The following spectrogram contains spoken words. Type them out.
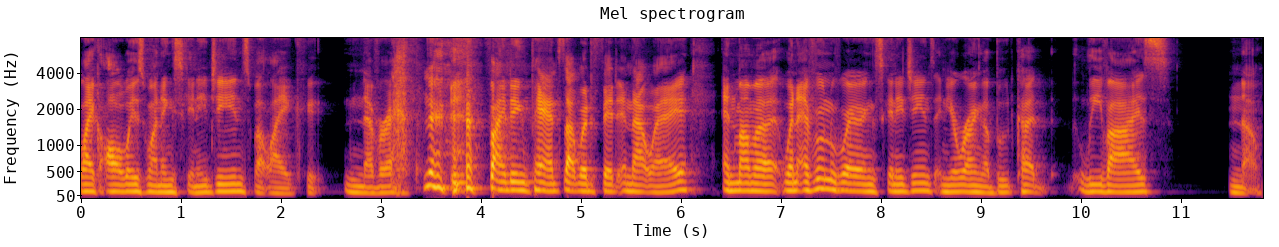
Like always wanting skinny jeans, but like never finding pants that would fit in that way. And mama, when everyone was wearing skinny jeans and you're wearing a bootcut Levi's, no,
